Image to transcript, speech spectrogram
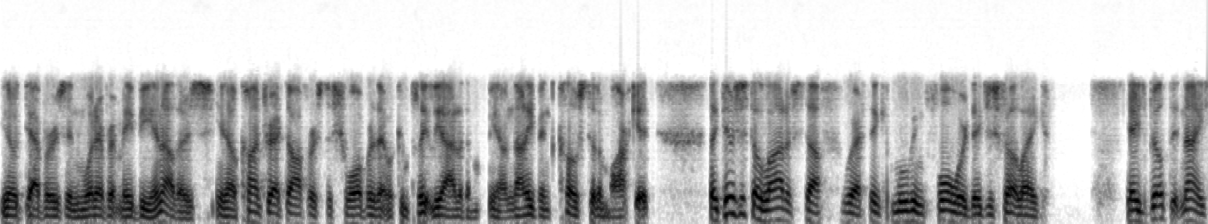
You know, Devers and whatever it may be, and others. You know, contract offers to Schwarber that were completely out of the, you know, not even close to the market. Like there was just a lot of stuff where I think moving forward, they just felt like, yeah, he's built it nice,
